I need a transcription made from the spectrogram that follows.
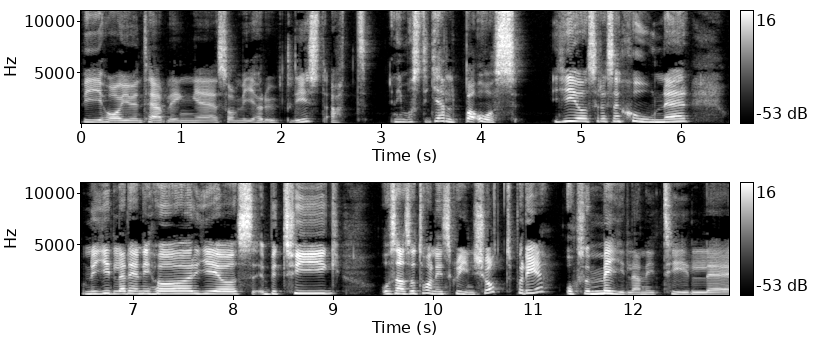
Vi har ju en tävling eh, som vi har utlyst att ni måste hjälpa oss. Ge oss recensioner, om ni gillar det ni hör, ge oss betyg. Och sen så tar ni en screenshot på det och så mejlar ni till eh,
